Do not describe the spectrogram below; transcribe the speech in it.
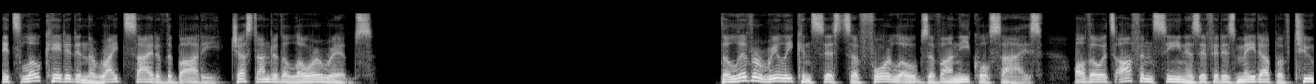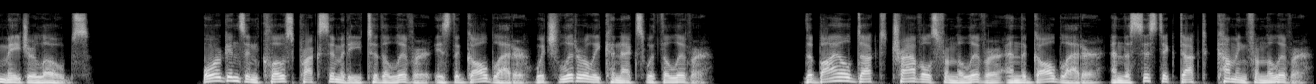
It's located in the right side of the body, just under the lower ribs. The liver really consists of four lobes of unequal size, although it's often seen as if it is made up of two major lobes. Organs in close proximity to the liver is the gallbladder which literally connects with the liver. The bile duct travels from the liver and the gallbladder and the cystic duct coming from the liver.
